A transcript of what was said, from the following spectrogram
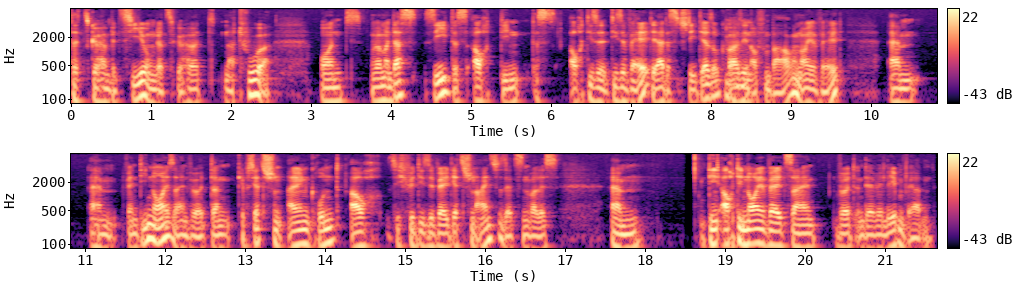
dazu gehören Beziehungen, dazu gehört Natur. Und wenn man das sieht, dass auch die, dass auch diese, diese Welt, ja, das steht ja so quasi mhm. in Offenbarung, neue Welt, ähm, ähm, wenn die neu sein wird, dann gibt es jetzt schon allen Grund, auch sich für diese Welt jetzt schon einzusetzen, weil es ähm, die, auch die neue Welt sein wird, in der wir leben werden.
